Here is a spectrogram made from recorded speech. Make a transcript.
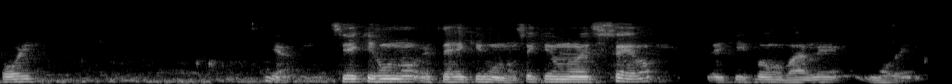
voy. Ya. Si X1, este es X1. Si X1 es 0, X2 vale 90.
